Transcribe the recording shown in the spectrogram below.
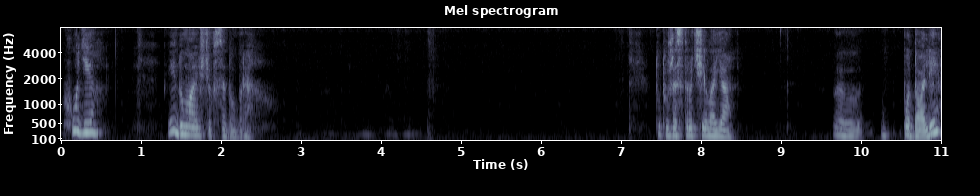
худі. І думаю, що все добре. Тут уже строчила я е, подалі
